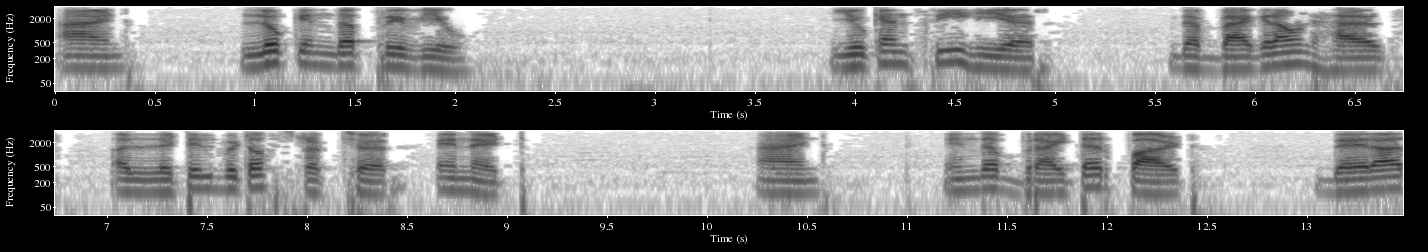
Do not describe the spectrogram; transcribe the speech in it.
and look in the preview. You can see here the background has a little bit of structure in it and in the brighter part there are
